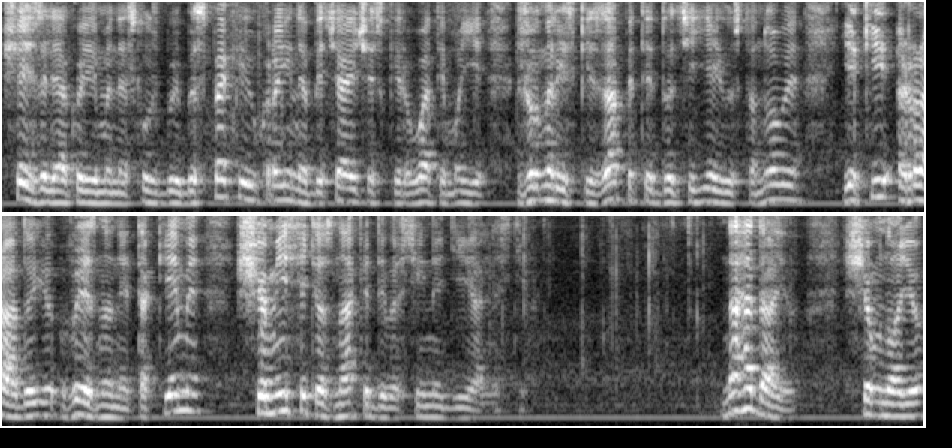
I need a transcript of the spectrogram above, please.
ще й залякує мене Службою безпеки України, обіцяючи скерувати мої журналістські запити до цієї установи, які радою визнані такими, що містять ознаки диверсійної діяльності. Нагадаю, що мною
